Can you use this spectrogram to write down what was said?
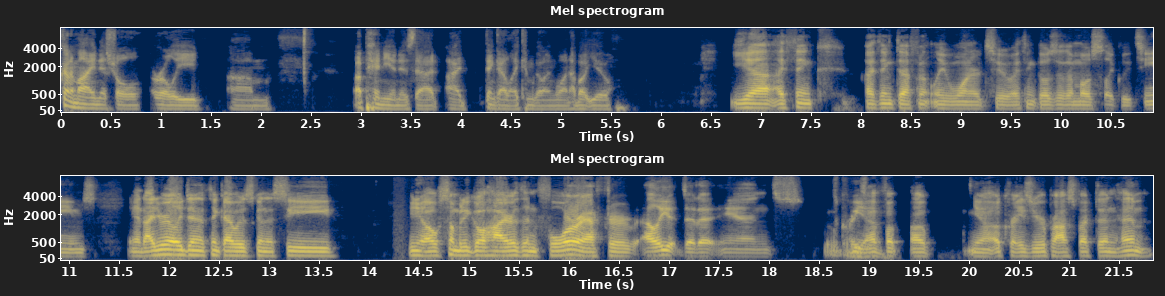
kind of my initial early um, opinion is that I think I like him going one. How about you? Yeah, I think I think definitely one or two. I think those are the most likely teams. And I really didn't think I was going to see, you know, somebody go higher than four after Elliott did it, and we have a, a you know a crazier prospect than him.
